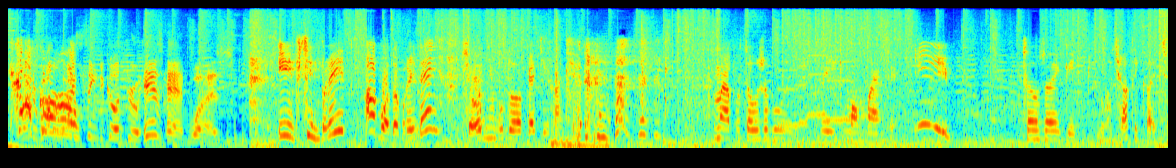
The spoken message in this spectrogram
Wonder what the Хако! last thing to go through his head was. І всім привіт або добрий день. Сьогодні буду опять грати. У мене просто вже були деякі моменти. І це вже який 20-й кається.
